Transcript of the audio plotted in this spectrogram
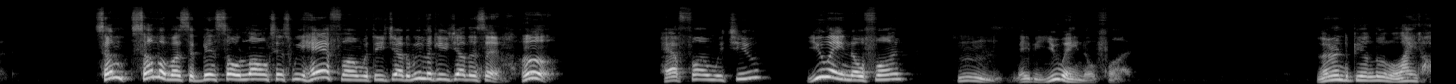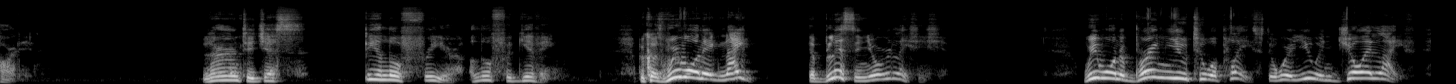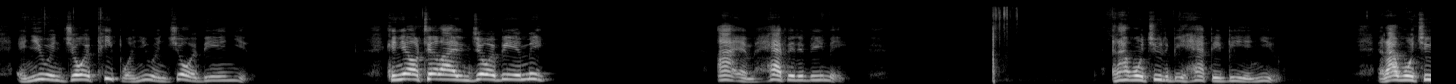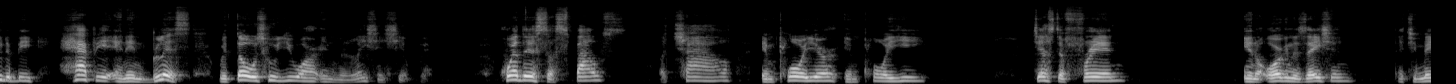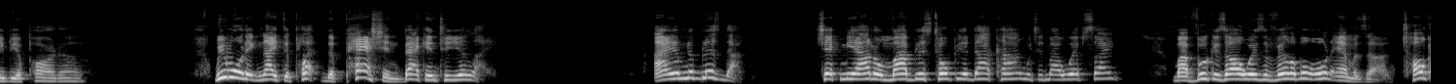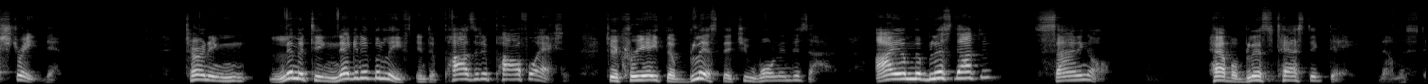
Some some of us have been so long since we had fun with each other. We look at each other and say, "Huh, have fun with you? You ain't no fun hmm, maybe you ain't no fun. Learn to be a little lighthearted. Learn to just be a little freer, a little forgiving. Because we want to ignite the bliss in your relationship. We want to bring you to a place to where you enjoy life and you enjoy people and you enjoy being you. Can y'all tell I enjoy being me? I am happy to be me. And I want you to be happy being you. And I want you to be happy and in bliss with those who you are in relationship with. Whether it's a spouse, a child, employer, employee, just a friend in an organization that you may be a part of. We want to ignite the, pl- the passion back into your life. I am the Bliss Doctor. Check me out on myblistopia.com, which is my website. My book is always available on Amazon. Talk straight, damn it. Turning limiting negative beliefs into positive, powerful action to create the bliss that you want and desire. I am the Bliss Doctor, signing off. Have a bliss-tastic day. Namaste.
